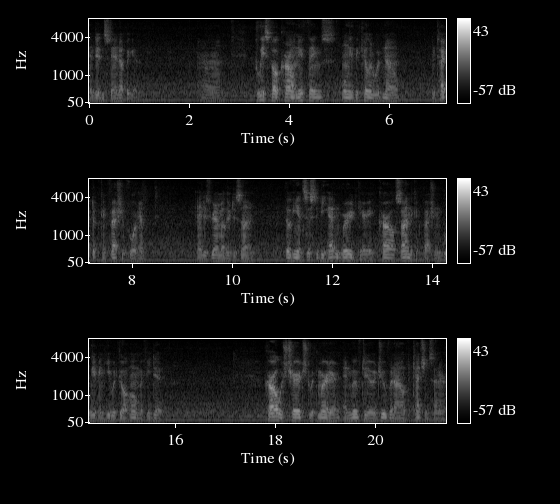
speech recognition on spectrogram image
and didn't stand up again. Police felt Carl knew things only the killer would know, and typed up a confession for him, and his grandmother to sign. Though he insisted he hadn't murdered Gary, Carl signed the confession, believing he would go home if he did. Carl was charged with murder and moved to a juvenile detention center.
